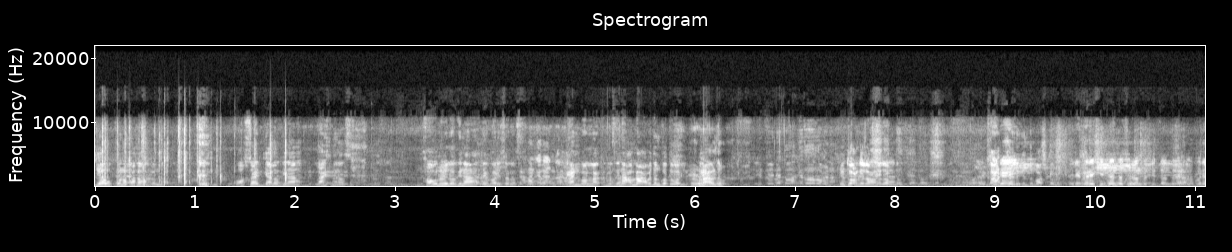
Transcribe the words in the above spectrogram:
কেউ কোনো কথা বলবে না। অফসাইড গেল কিনা? আছে। ফাউল হইল কিনা রেফারি স্যার হ্যান্ডবল লাগবে কিনা আমরা আবেদন করতে পারি। রোনালদো। কিন্তু না। সিদ্ধান্ত চূড়ান্ত সিদ্ধান্ত। উপরে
